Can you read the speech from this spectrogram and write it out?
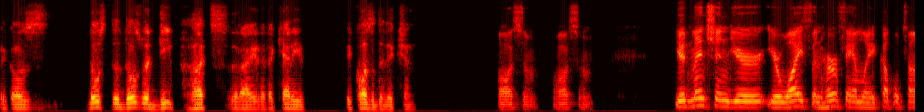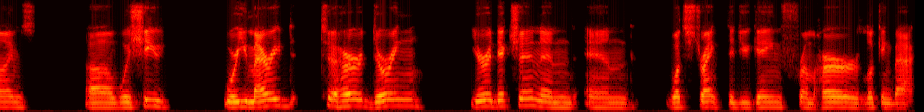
because those those were deep hurts that I that I carry because of the addiction. Awesome, awesome you had mentioned your your wife and her family a couple times. Uh, was she? Were you married to her during your addiction, and and what strength did you gain from her looking back?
